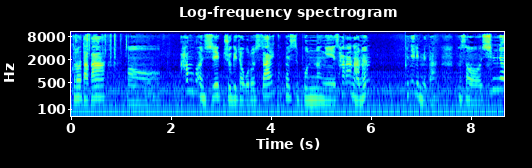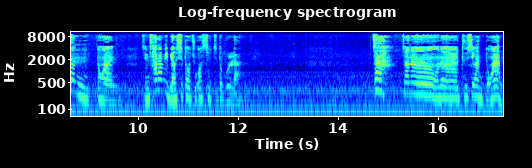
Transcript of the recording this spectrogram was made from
그러다가 어, 한 번씩 주기적으로 사이코패스 본능이 살아나는 큰일입니다. 그래서 10년 동안 지금 사람이 몇이 더 죽었을지도 몰라. 자, 저는 오늘 2시간 동안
